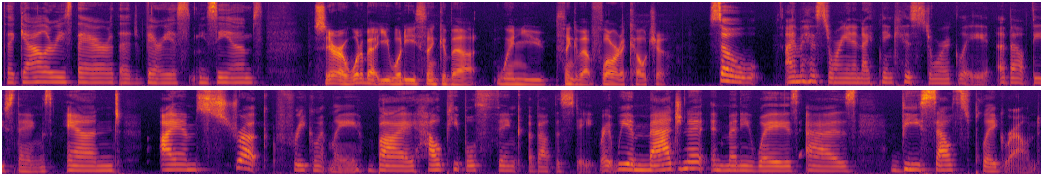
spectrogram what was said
the galleries there, the various museums. Sarah, what about you? What do you think about when you think about Florida culture? So I'm a historian and I think historically about these things. And I am struck frequently by how people think about the state, right? We imagine it in many ways as the South's playground,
